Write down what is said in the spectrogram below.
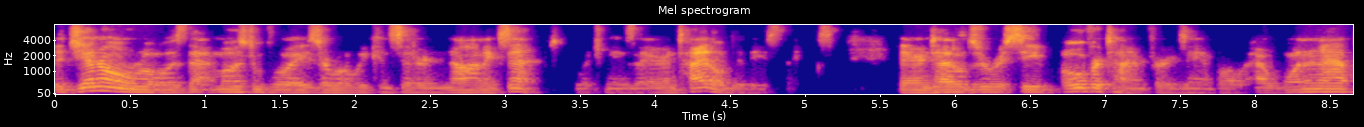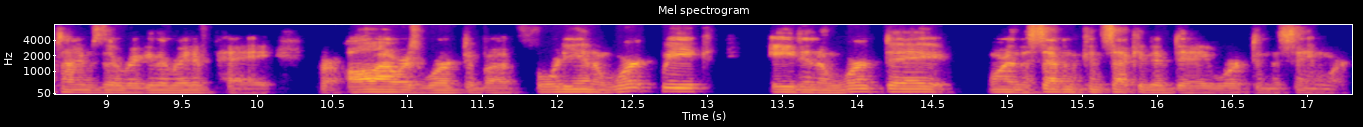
The general rule is that most employees are what we consider non-exempt, which means they are entitled to these things. They're entitled to receive overtime, for example, at one and a half times their regular rate of pay for all hours worked above 40 in a work week, eight in a work day, or on the seventh consecutive day worked in the same work.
